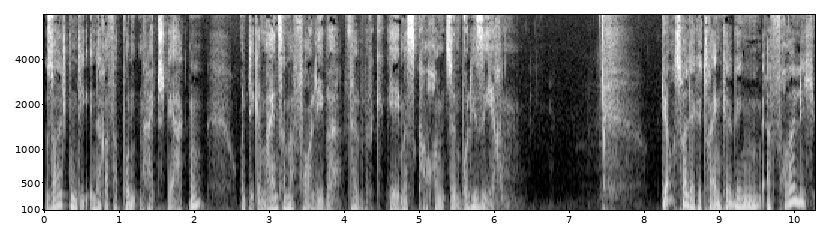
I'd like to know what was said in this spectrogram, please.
sollten die innere Verbundenheit stärken und die gemeinsame Vorliebe für bequemes Kochen symbolisieren. Die Auswahl der Getränke ging erfreulich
